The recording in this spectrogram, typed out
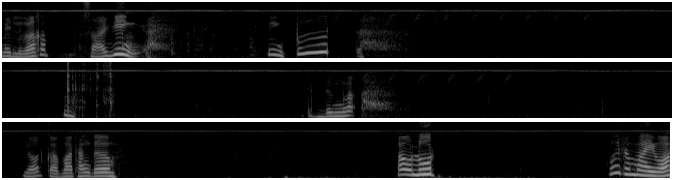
ไม่เหลือครับ สายวิ่ง วิ่งปื๊ดจะดึงละย้อนกลับมาทางเดิม เอ้าหลุด เฮ้ยทำไมวะ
